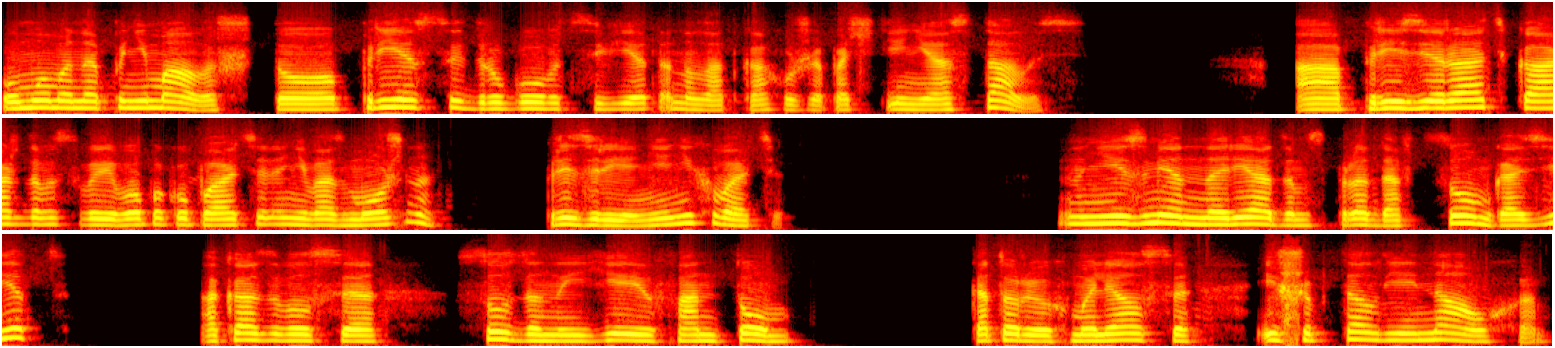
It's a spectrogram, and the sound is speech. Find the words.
Умом она понимала, что прессы другого цвета на лотках уже почти не осталось. А презирать каждого своего покупателя невозможно, презрения не хватит. Но неизменно рядом с продавцом газет оказывался созданный ею фантом, который ухмылялся и шептал ей на ухо,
